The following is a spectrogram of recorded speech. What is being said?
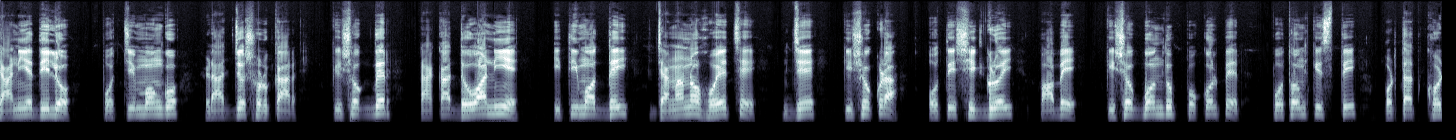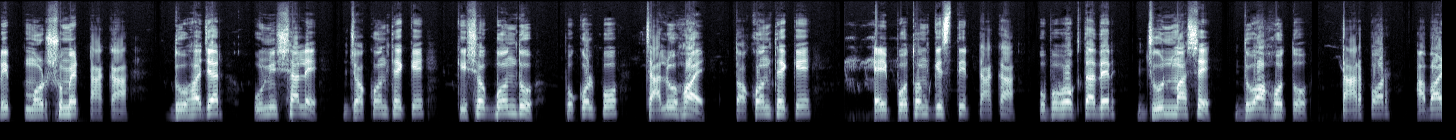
জানিয়ে দিল পশ্চিমবঙ্গ রাজ্য সরকার। কৃষকদের টাকা দেওয়া নিয়ে ইতিমধ্যেই জানানো হয়েছে যে কৃষকরা অতি শীঘ্রই পাবে। কৃষক বন্ধু প্রকল্পের প্রথম কিস্তি, অর্থাৎ খরিফ মরশুমের টাকা। দু হাজার উনিশ সালে যখন থেকে কৃষক বন্ধু প্রকল্প চালু হয়, তখন থেকে এই প্রথম কিস্তির টাকা উপভোক্তাদের জুন মাসে দেওয়া হতো। তারপর আবার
